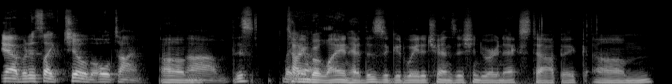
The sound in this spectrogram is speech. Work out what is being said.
Yeah, but it's like chill the whole time. Um, Um, this talking yeah. about Lionhead. This is a good way to transition to our next topic. Um,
